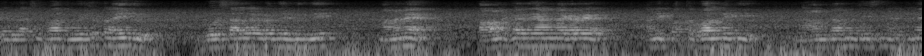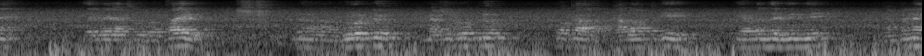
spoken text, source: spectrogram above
రెండు లక్షల పాతిక వేలు ఐదు గోశాలలో ఇవ్వడం జరిగింది. మనమే పవన్ కళ్యాణ్ నగర్ అని కొత్త కాలనీకి నామకరణం చేసిన వెంటనే ఇరవై లక్షల రూపాయలు రోడ్డు మెటల్ రోడ్లు ఒక కలవటికి ఇవ్వడం జరిగింది. వెంటనే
